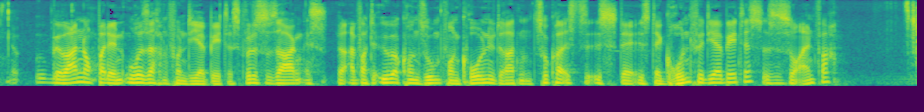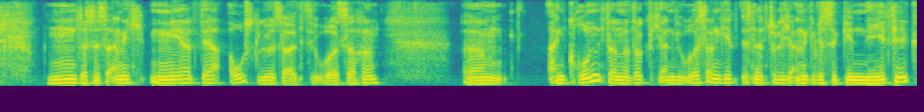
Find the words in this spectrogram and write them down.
wir waren noch bei den Ursachen von Diabetes. Würdest du sagen, ist einfach der Überkonsum von Kohlenhydraten und Zucker ist, ist, der, ist der Grund für Diabetes? Ist es so einfach? Hm, das ist eigentlich mehr der Auslöser als die Ursache. Ähm, ein Grund, wenn man wirklich an die Ursachen geht, ist natürlich eine gewisse Genetik.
